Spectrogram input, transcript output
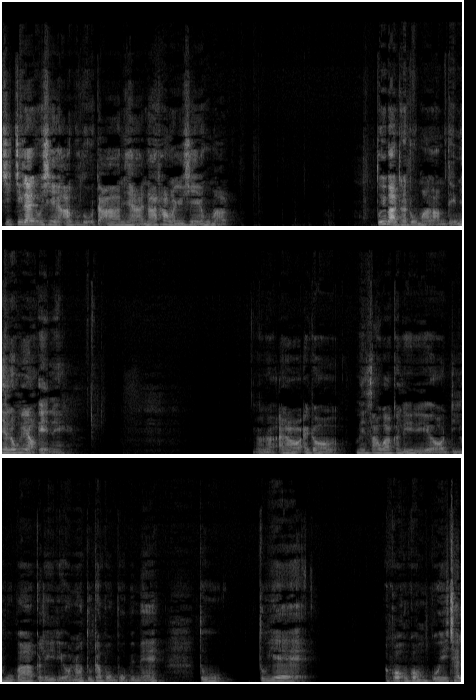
ကြည့်ကြည့်လိုက်လို့ရှိရင်အာကုသို့တအားများနားထောင်လိုက်လို့ရှိရင်ဟိုမှာသွေးပါထပ်တိုးမှလားမသိဘူးမျက်လုံးတွေတော့အဲ့နေနော် အဲ့တော့အဲ့တော့မင်းဆောက်ကကလေးတွေရောဒီဟိုဘကကလေးတွေရောနော်သူတက်ပုံပို့ပေးမယ်သူသူ့ရဲ့အကုန်အကုန်ကိုကြီးချက်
